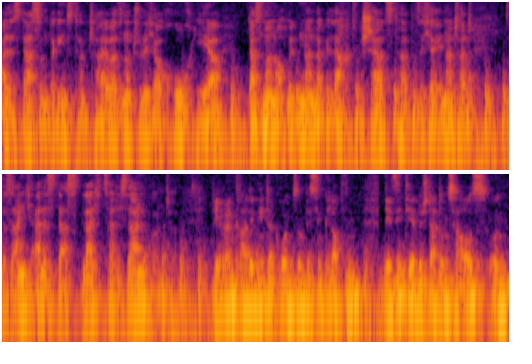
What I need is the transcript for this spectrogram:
alles das. Und da ging es dann teilweise natürlich auch hoch her, dass man auch miteinander gelacht, gescherzt hat, sich erinnert hat, dass eigentlich alles das gleichzeitig sein konnte. Wir hören gerade im Hintergrund so ein bisschen klopfen. Wir sind hier im Bestattungshaus und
